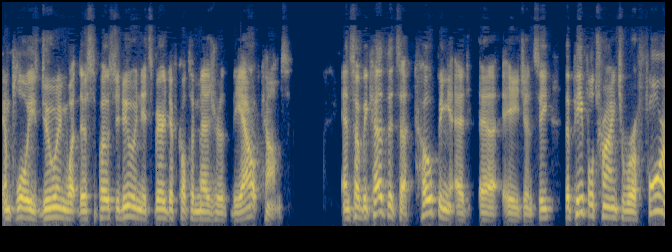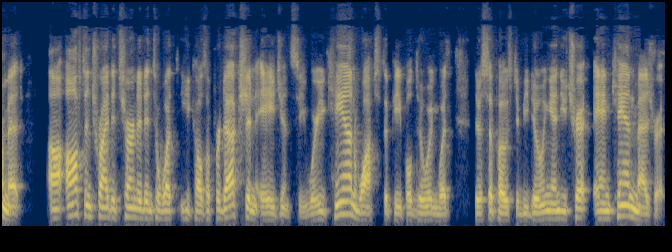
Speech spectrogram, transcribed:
employees doing what they're supposed to do, and it's very difficult to measure the outcomes. And so because it's a coping uh, agency, the people trying to reform it uh, often try to turn it into what he calls a production agency, where you can watch the people doing what they're supposed to be doing and you and can measure it.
